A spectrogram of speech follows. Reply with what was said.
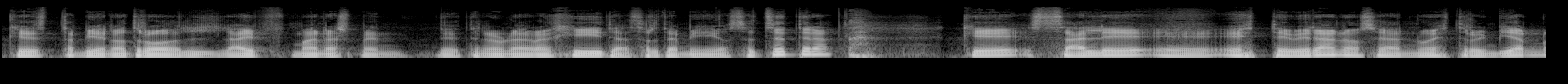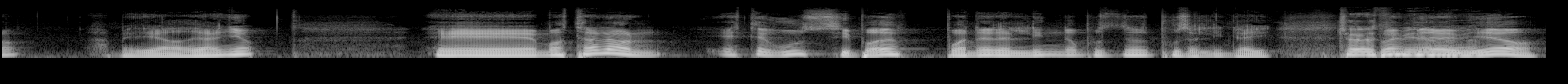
que es también otro life management de tener una granjita, hacerte amigos, etcétera, que sale eh, este verano, o sea, nuestro invierno, a mediados de año. Eh, mostraron este Gus, si podés poner el link, no puse, no puse el link ahí. Yo ¿Puedes mirar el ¿eh? video?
